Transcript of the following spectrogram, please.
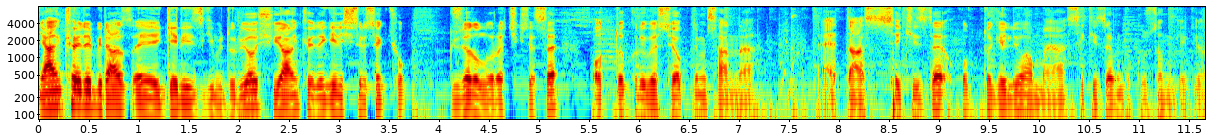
Yan köyde biraz e, geriyiz gibi duruyor. Şu yan köyde geliştirirsek çok güzel olur açıkçası. Otto kulübesi yok değil mi sende? Evet daha 8'de Otto geliyor ama ya 8'de mi 9'da mı geliyor?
